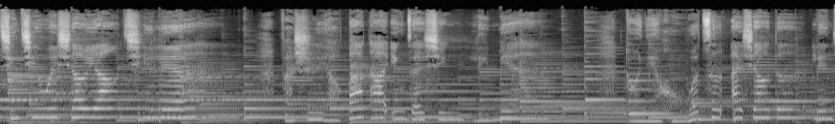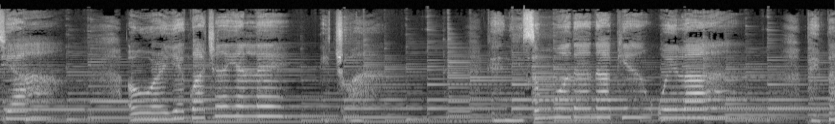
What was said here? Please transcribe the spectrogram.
轻轻微笑，扬起脸，发誓要把它印在心里面。多年后，我曾爱笑的脸颊，偶尔也挂着眼泪一串。给你送我的那片蔚蓝，陪伴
